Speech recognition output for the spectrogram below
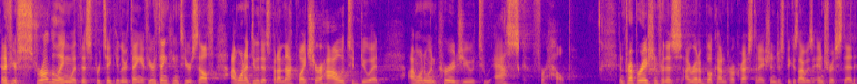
And if you're struggling with this particular thing, if you're thinking to yourself, I want to do this, but I'm not quite sure how to do it, I want to encourage you to ask for help. In preparation for this, I read a book on procrastination just because I was interested.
